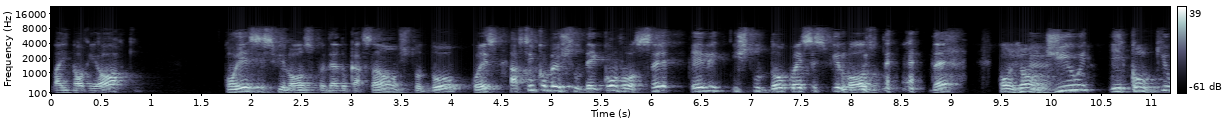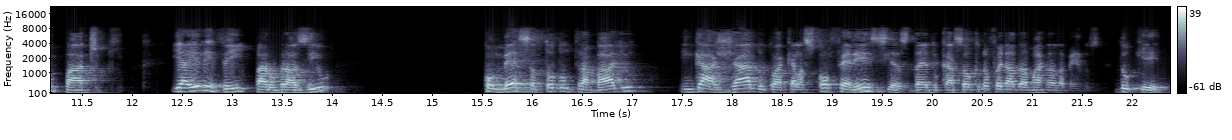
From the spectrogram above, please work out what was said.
lá em Nova York, com esses filósofos da educação, estudou com esses, assim como eu estudei com você, ele estudou com esses filósofos, né? com João é. Dewey e com Kilpatrick. E aí ele vem para o Brasil, começa todo um trabalho engajado com aquelas conferências da educação, que não foi nada mais nada menos do que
